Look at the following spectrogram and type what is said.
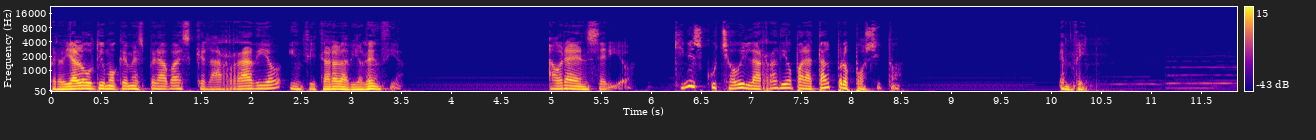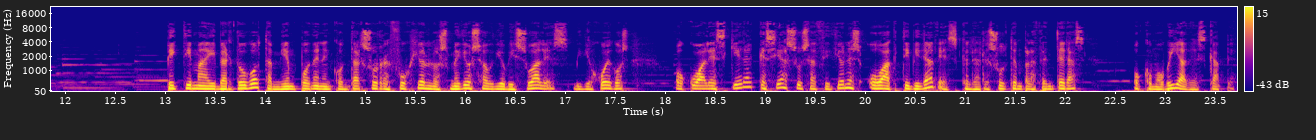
pero ya lo último que me esperaba es que la radio incitara a la violencia. Ahora en serio, ¿quién escucha hoy la radio para tal propósito? En fin. Víctima y verdugo también pueden encontrar su refugio en los medios audiovisuales, videojuegos o cualesquiera que sean sus aficiones o actividades que les resulten placenteras o como vía de escape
